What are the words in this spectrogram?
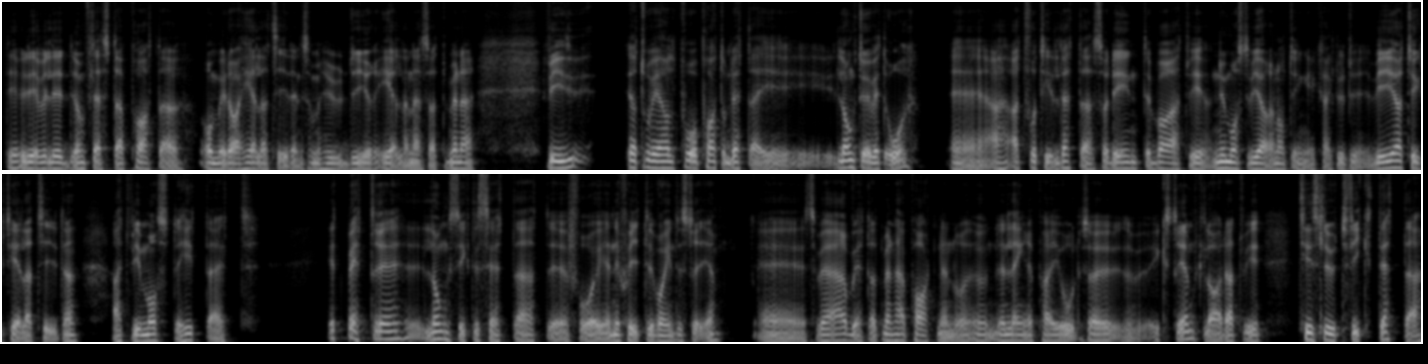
Det, det är väl det de flesta pratar om idag hela tiden, liksom hur dyr elen är. Så att, menar, vi, jag tror vi har hållit på att prata om detta i långt över ett år, eh, att få till detta. Så det är inte bara att vi, nu måste vi göra någonting exakt, vi har tyckt hela tiden att vi måste hitta ett ett bättre långsiktigt sätt att eh, få energi till våra industrier. Eh, så vi har arbetat med den här partnern under en längre period, så jag är extremt glad att vi till slut fick detta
